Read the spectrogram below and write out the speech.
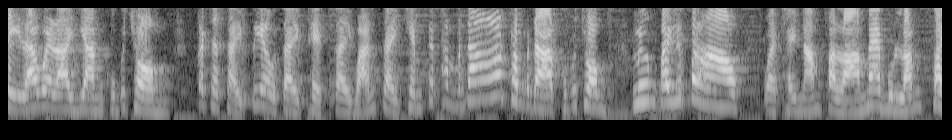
ติแล้วเวลายำคุณผู้ชม ก็จะใส่เปรี้ยวใส่เผ็ดใส่หวานใส่เค็มก็ธรรมดาธรรมดาคุณผู้ชม ลืมไปหรือเปล่า ว่าใช้น้ำปลาร้าแม่บุญล้ำใส่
